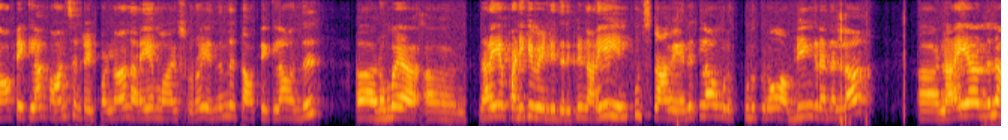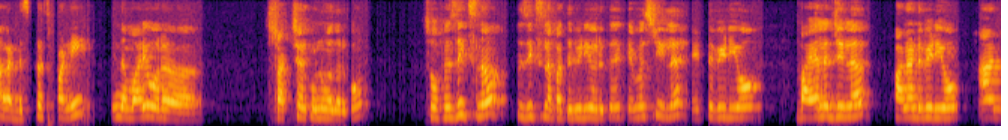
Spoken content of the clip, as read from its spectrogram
டாபிக்லாம் கான்சென்ட்ரேட் பண்ணால் நிறைய மார்க்ஸ் வரும் எந்தெந்த டாபிக்லாம் வந்து ரொம்ப நிறைய படிக்க வேண்டியது இருக்குது நிறைய இன்புட்ஸ் நாங்கள் எதுக்கெல்லாம் உங்களுக்கு கொடுக்கணும் அப்படிங்கிறதெல்லாம் நிறைய வந்து நாங்கள் டிஸ்கஸ் பண்ணி இந்த மாதிரி ஒரு ஸ்ட்ரக்சர் கொண்டு வந்திருக்கோம். ஸோ ஃபிசிக்ஸ்னால் ஃபிசிக்ஸில் பத்து வீடியோ இருக்குது கெமிஸ்ட்ரியில் எட்டு வீடியோ பயாலஜியில் பன்னெண்டு வீடியோ அண்ட்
